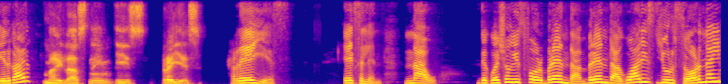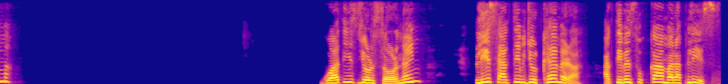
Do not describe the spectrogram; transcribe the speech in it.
Edgar My last name is Reyes. Reyes. Excellent. Now, the question is for Brenda. Brenda, what is your surname? What is your surname? Please active your camera. Activen sus cámaras, please.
